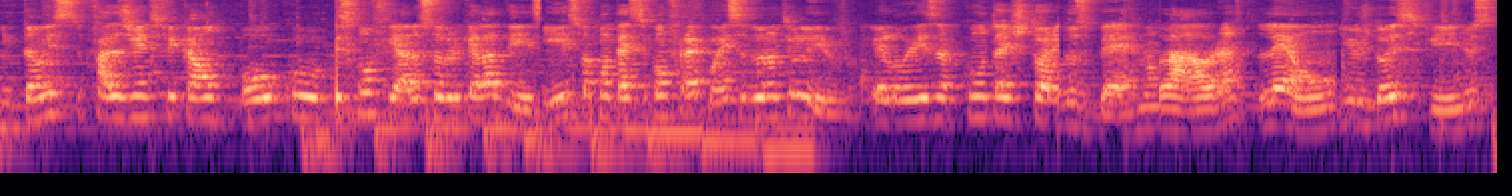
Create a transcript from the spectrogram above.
Então isso faz a gente ficar um pouco desconfiado sobre o que ela diz. E isso acontece com frequência durante o livro. Heloísa conta a história dos Berman, Laura, Leon e os dois filhos,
